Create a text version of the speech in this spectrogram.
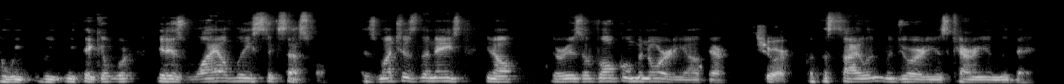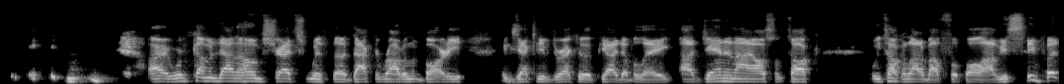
And we we, we think it were, it is wildly successful. As much as the nays, you know, there is a vocal minority out there. Sure. But the silent majority is carrying the day. All right, we're coming down the home stretch with uh, Dr. Robert Lombardi, Executive Director of the PIAA. Uh, Jan and I also talk. We talk a lot about football, obviously, but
